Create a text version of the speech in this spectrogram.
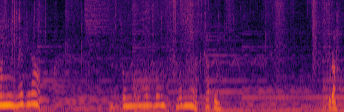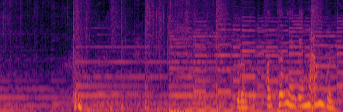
้นนี้ไหมพี่น้องเบิ้งเบิ้งเบิ้งเบิ้งเบิ้งหยอดครับนี่กูดอกกูดอกครับตั้งเทิงอย่างแต่งน้ำเ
